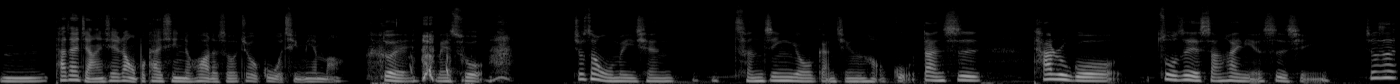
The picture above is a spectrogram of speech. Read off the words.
嗯，他在讲一些让我不开心的话的时候，就有顾我情面吗？对，没错。就算我们以前曾经有感情很好过，但是他如果做这些伤害你的事情，就是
